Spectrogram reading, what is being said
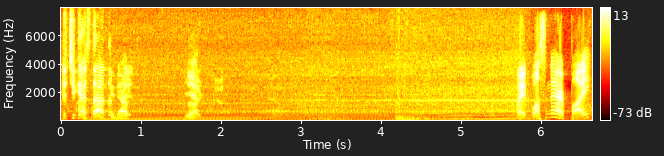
Did you I guys stand fucked the it up. Yeah. Oh, Wait, wasn't there a bike?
